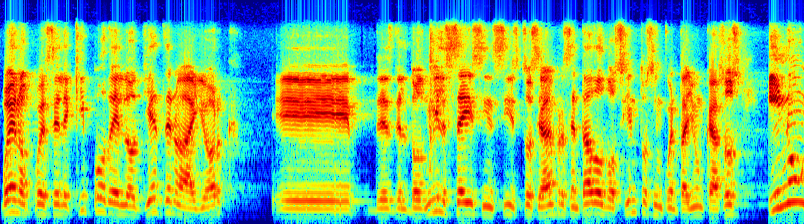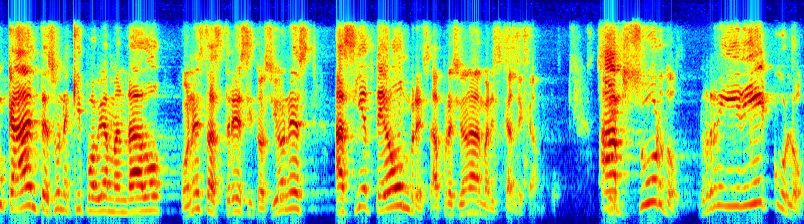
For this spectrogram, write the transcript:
Bueno, pues el equipo de los Jets de Nueva York, eh, desde el 2006, insisto, se habían presentado 251 casos y nunca antes un equipo había mandado con estas tres situaciones a siete hombres a presionar al mariscal de campo. Absurdo, ridículo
